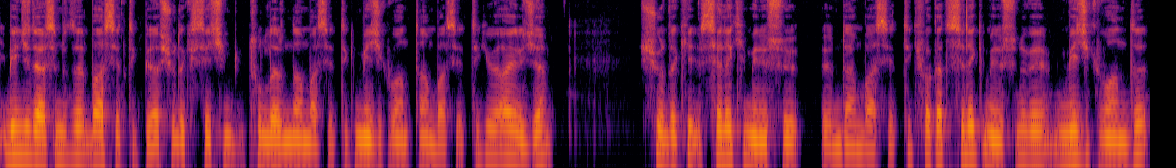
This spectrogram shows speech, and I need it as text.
birinci dersimizde bahsettik biraz. Şuradaki seçim tool'larından bahsettik. Magic Wand'dan bahsettik ve ayrıca şuradaki Select menüsünden bahsettik. Fakat Select menüsünü ve Magic Wand'ı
